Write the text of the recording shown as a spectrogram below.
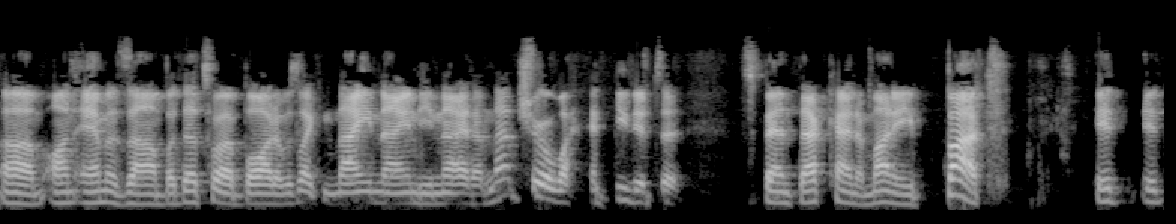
um, on Amazon, but that's why I bought it. It was like $9.99. I'm not sure why I needed to spend that kind of money, but it, it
